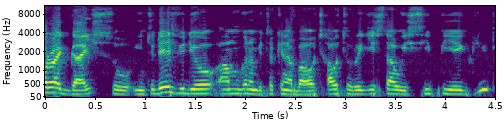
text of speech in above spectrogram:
Alright guys, so in today's video I'm going to be talking about how to register with CPA Grip.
